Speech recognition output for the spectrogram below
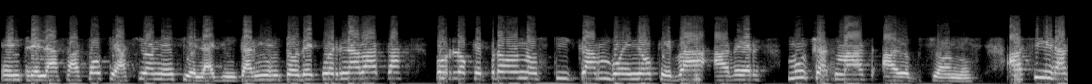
entre las asociaciones y el ayuntamiento de Cuernavaca por lo que pronostican, bueno, que va a haber muchas más adopciones. Así las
